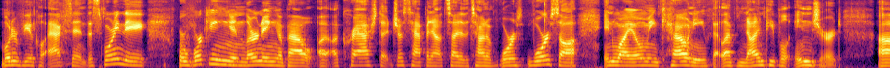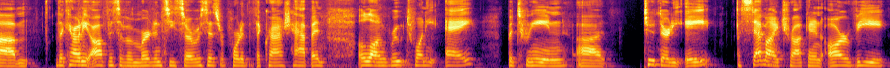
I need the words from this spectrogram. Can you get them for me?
motor vehicle accident. This morning, they were working and learning about a, a crash that just happened outside of the town of War- Warsaw in Wyoming County that left nine people injured. Um, the county office of emergency services reported that the crash happened along Route 20A between uh, 238. A semi truck and an RV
